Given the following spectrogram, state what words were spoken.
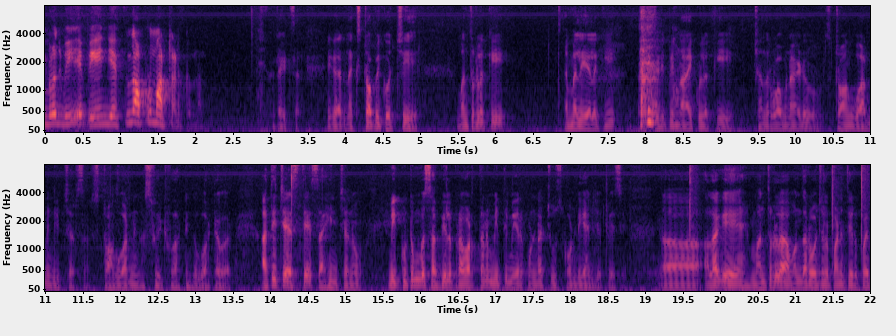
రోజు బీజేపీ ఏం చేస్తుందో అప్పుడు మాట్లాడుకుందాం. రైట్ సార్ ఇక నెక్స్ట్ టాపిక్ వచ్చి మంత్రులకి ఎమ్మెల్యేలకి టీడీపీ నాయకులకి చంద్రబాబు నాయుడు స్ట్రాంగ్ వార్నింగ్ ఇచ్చారు sir strong warning sweet warning whatever అతి చేస్తే సహించను. మీ కుటుంబ సభ్యుల ప్రవర్తన మితిమీరకుండా చూసుకోండి అని చెప్పేసి. అలాగే మంత్రుల వంద రోజుల పనితీరుపై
